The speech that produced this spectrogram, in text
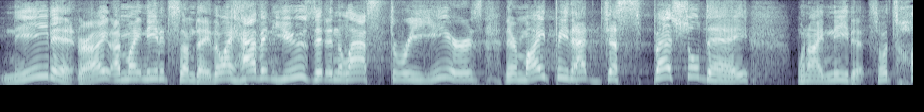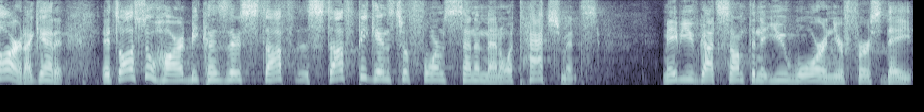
need it, right? I might need it someday. Though I haven't used it in the last three years, there might be that just special day when I need it. So it's hard, I get it. It's also hard because there's stuff, stuff begins to form sentimental attachments. Maybe you've got something that you wore in your first date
